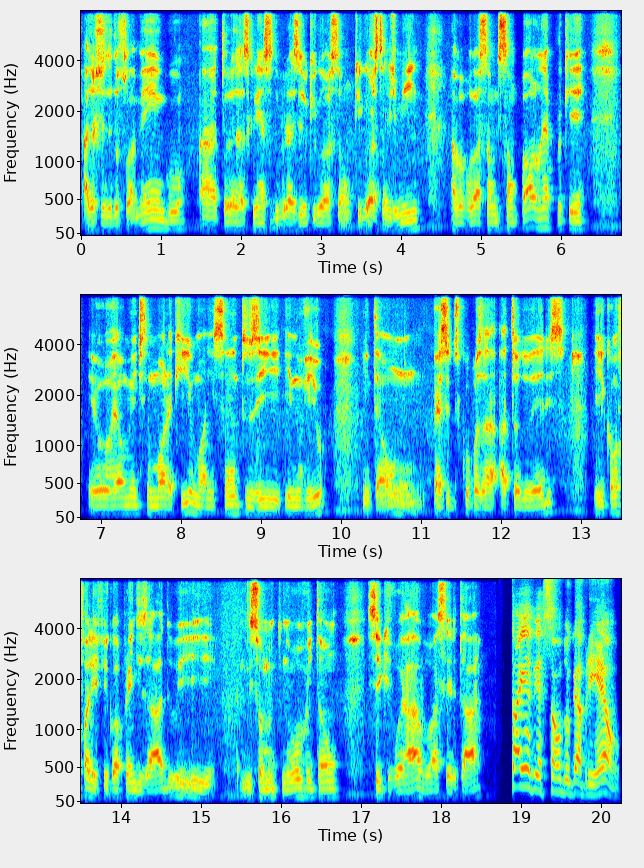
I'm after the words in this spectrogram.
a torcida do Flamengo, a todas as crianças do Brasil que gostam que gostam de mim, a população de São Paulo, né? Porque eu realmente não moro aqui, moro em Santos e, e no Rio, então peço desculpas a, a, todos eles e como eu falei, fico aprendizado e, e sou muito novo, então sei que vou errar, vou acertar. Tá aí a versão do Gabriel.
